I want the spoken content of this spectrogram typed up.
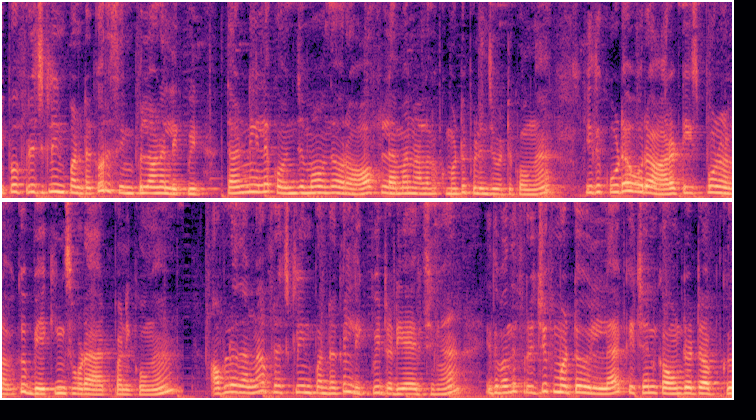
இப்போ ஃப்ரிட்ஜ் க்ளீன் பண்ணுறக்கு ஒரு சிம்பிளான லிக்விட் தண்ணியில் கொஞ்சமாக வந்து ஒரு ஆஃப் லெமன் அளவுக்கு மட்டும் பிழிஞ்சு விட்டுக்கோங்க. இது கூட ஒரு அரை டீஸ்பூன் அளவுக்கு பேக்கிங் சோடா ஆட் பண்ணிக்கோங்க. அவ்வளோதாங்க ஃப்ரிட்ஜ் க்ளீன் பண்ணுறதுக்கு லிக்விட் ரெடி ஆயிடுச்சுங்க இது வந்து ஃப்ரிட்ஜுக்கு மட்டும் இல்லை கிச்சன் கவுண்டர் டாப்க்கு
